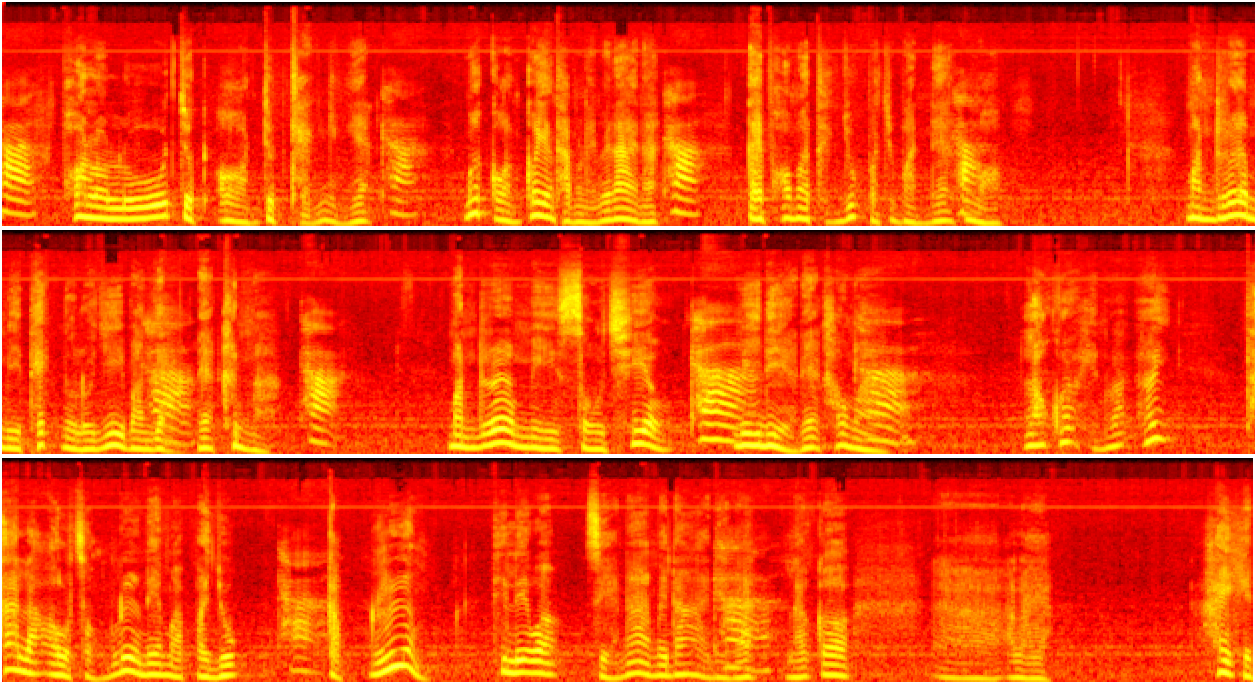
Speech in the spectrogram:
ค่ะเพราะเรารู้จุดอ่อนจุดแข็งอย่างเงี้ยค่ะเมื่อก่อนก็ยังทำอะไรไม่ได้นะค่ะ แต่พอมาถึงยุคปัจจุบันเนี่ยค่ะคุณหมอ มันเริ่มมีเทคโนโลยีบางอย่างค่ะเนี่ยขึ้นมาค่ะมันเริ่มมีโซเชียลค่ะมีเดียเนี่ยเข้ามาค่ะเราก็เห็นว่า เฮ้ย ถ้าเราเอาสองเรื่องเนี้มาประยุกต์ค่ะกับเรื่องที่เรียกว่าเสียหน้าไม่ได้เนี่ยนะค่ะแล้วก็เอ่ออะไรอะให้เห็น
